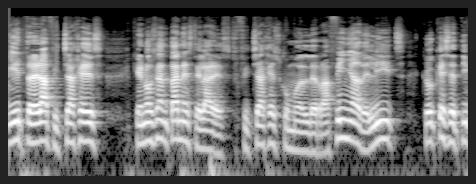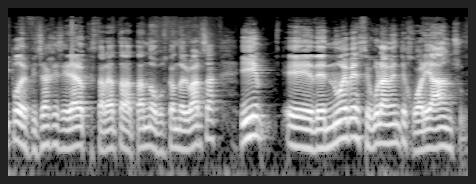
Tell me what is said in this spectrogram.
y traer a fichajes que no sean tan estelares. Fichajes como el de Rafinha, de Leeds. Creo que ese tipo de fichajes sería lo que estaría tratando o buscando el Barça. Y eh, de 9 seguramente jugaría Ansu.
